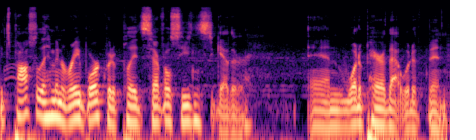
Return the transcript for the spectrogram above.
it's possible that him and Ray Bourque would have played several seasons together. And what a pair that would have been.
